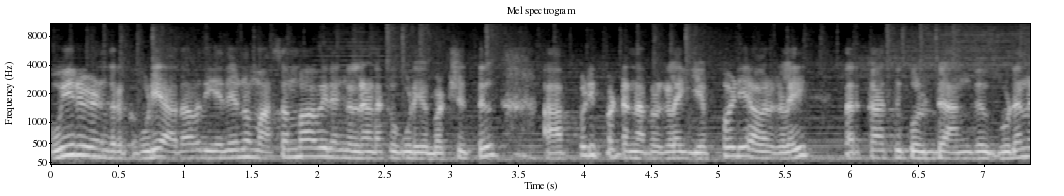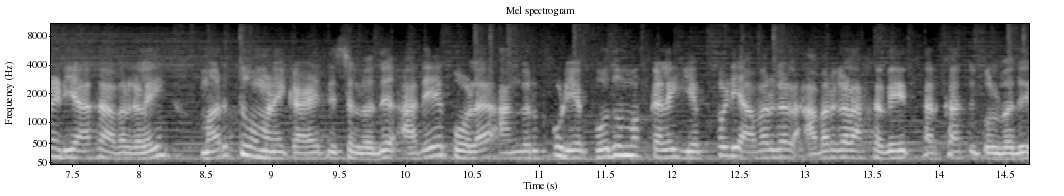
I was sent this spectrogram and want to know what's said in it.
உயிரிழந்திருக்கக்கூடிய அதாவது ஏதேனும் அசம்பாவிதங்கள் நடக்கக்கூடிய பட்சத்தில் அப்படிப்பட்ட நபர்களை எப்படி அவர்களை தற்காத்துக் கொண்டு அங்கு உடனடியாக அவர்களை மருத்துவமனைக்கு அழைத்து செல்வது அதே போல அங்கு இருக்கக்கூடிய பொதுமக்களை எப்படி அவர்கள் அவர்களாகவே தற்காத்துக் கொள்வது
